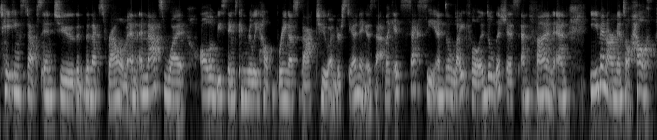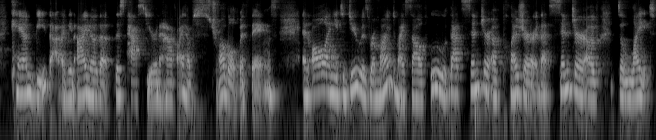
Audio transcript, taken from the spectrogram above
taking steps into the, the next realm and and that's what all of these things can really help bring us back to understanding is that like it's sexy and delightful and delicious and mm-hmm. fun. And even our mental health can be that. I mean i know that this past year and a half i have struggled with things. And all i need to do is remind myself ooh that center of pleasure that center of delight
